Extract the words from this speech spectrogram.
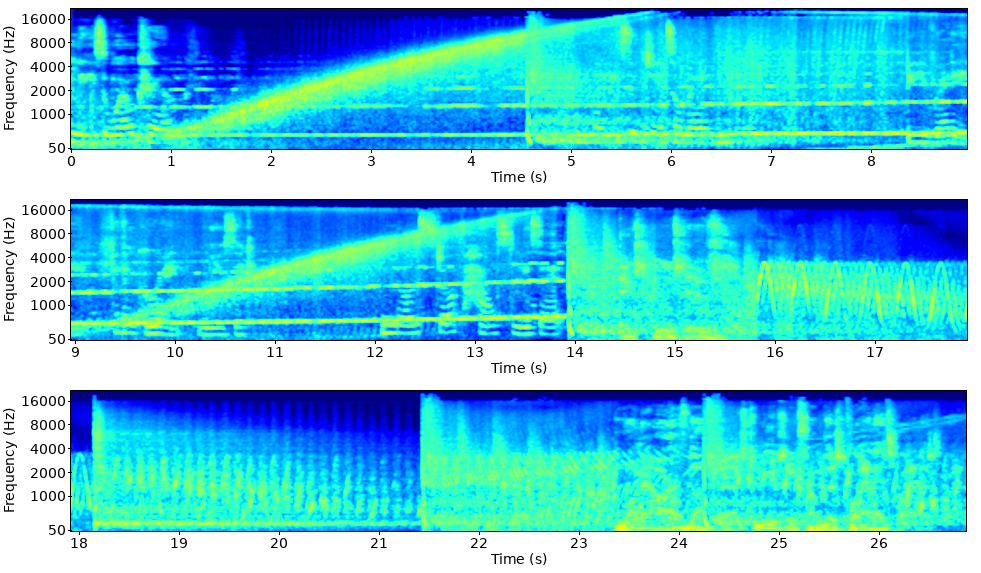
Please welcome. Ladies and gentlemen, be ready for the great music. Non stop house music. Exclusive. One hour of the best music from this planet.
